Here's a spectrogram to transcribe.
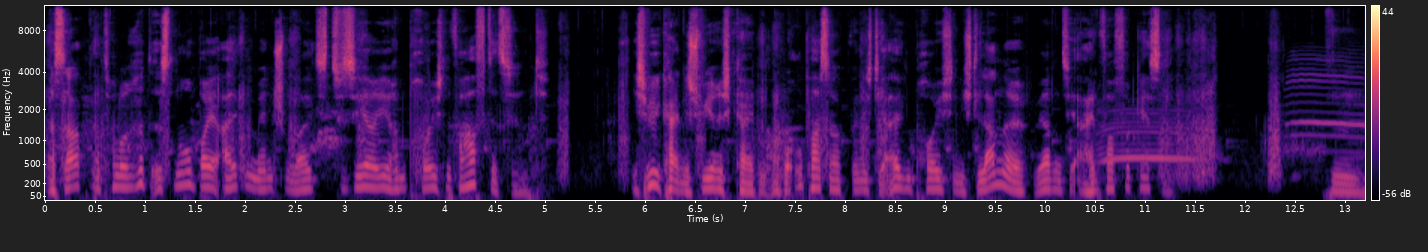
Er sagt, er toleriert es nur bei alten Menschen, weil sie zu sehr ihren Bräuchen verhaftet sind. Ich will keine Schwierigkeiten, aber Opa sagt, wenn ich die alten Bräuche nicht lerne, werden sie einfach vergessen. Hm.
